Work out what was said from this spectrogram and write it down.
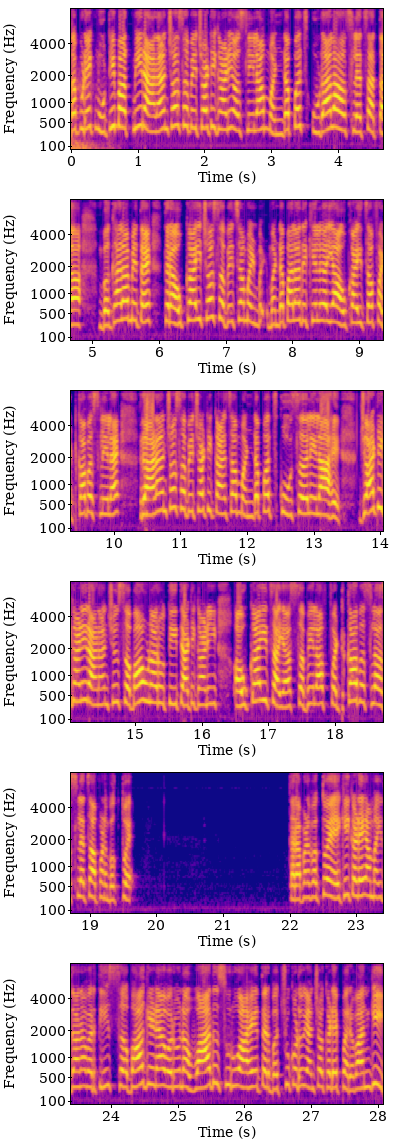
आता पुढे एक मोठी बातमी राणांच्या सभेच्या ठिकाणी असलेला मंडपच उडाला असल्याचं आता बघायला मिळत आहे तर अवकाळीच्या सभेच्या मंड- मंडपाला देखील या अवकाळीचा फटका बसलेला आहे. राणांच्या सभेच्या ठिकाणचा मंडपच कोसळलेला आहे. ज्या ठिकाणी राणांची सभा होणार होती त्या ठिकाणी अवकाळीचा या सभेला फटका बसला असल्याचं आपण बघतोय. तर आपण बघतोय एकीकडे या मैदानावरती सभा घेण्यावरून वाद सुरू आहे तर बच्चू कडू यांच्याकडे परवानगी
